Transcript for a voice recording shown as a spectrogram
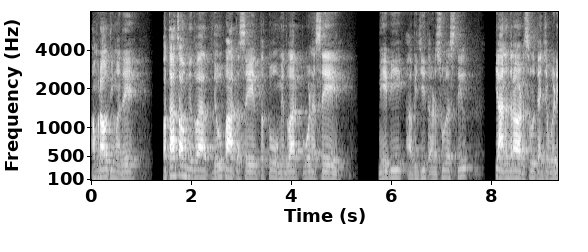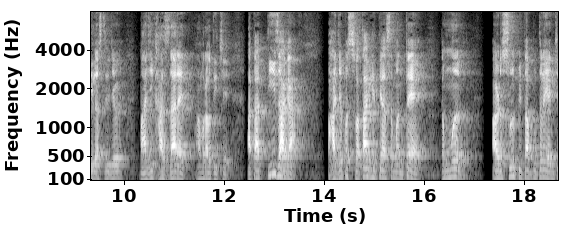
अमरावतीमध्ये स्वतःचा उमेदवार देऊ पाहत असेल तर तो उमेदवार कोण असेल? मे बी अभिजित अडसूळ असतील की आनंदराव अडसूळ त्यांचे वडील असतील जे माजी खासदार आहेत अमरावतीचे. आता ती जागा भाजप स्वतः घेते असं म्हणते तर मग अडसूळ पिता पुत्र यांची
